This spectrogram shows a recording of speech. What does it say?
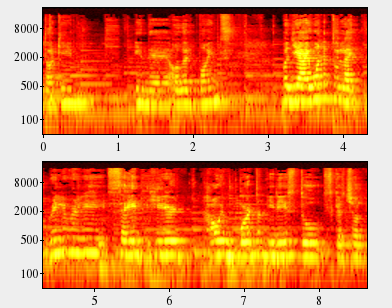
talking in the other points but yeah I wanted to like really really say here how important it is to schedule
